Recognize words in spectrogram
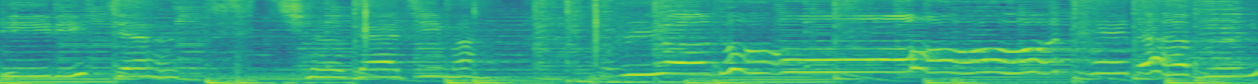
이리저리 스쳐가지마 불러도 대답은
